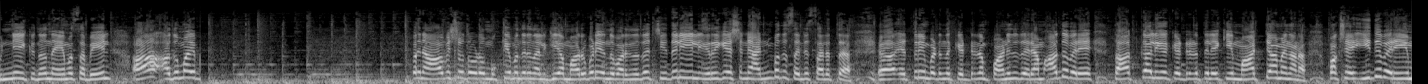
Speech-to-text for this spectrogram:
ഉന്നയിക്കുന്നത് നിയമസഭയിൽ. ആ അതുമായി ആവശ്യത്തോട് മുഖ്യമന്ത്രി നൽകിയ മറുപടി എന്ന് പറയുന്നത് ചിതലിയിൽ ഇറിഗേഷന്റെ അൻപത് സെന്റ് സ്ഥലത്ത് എത്രയും പെട്ടെന്ന് കെട്ടിടം പണിതു തരാം. അതുവരെ താത്കാലിക കെട്ടിടത്തിലേക്ക് മാറ്റാമെന്നാണ്. പക്ഷേ ഇതുവരെയും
